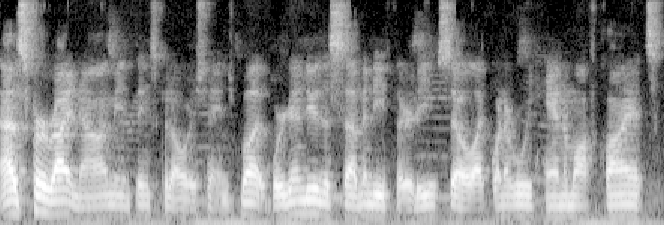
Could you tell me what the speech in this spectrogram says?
as for right now. I mean, things could always change, but we're gonna do the 70-30. So like whenever we hand them off clients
